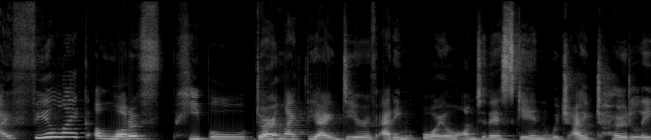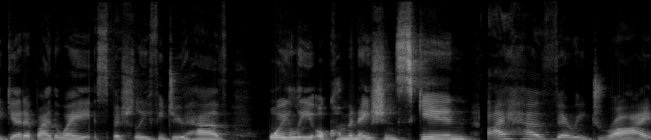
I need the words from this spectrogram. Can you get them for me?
I feel like a lot of people don't like the idea of adding oil onto their skin, which I totally get it, by the way, especially if you do have oily or combination skin. I have very dry,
